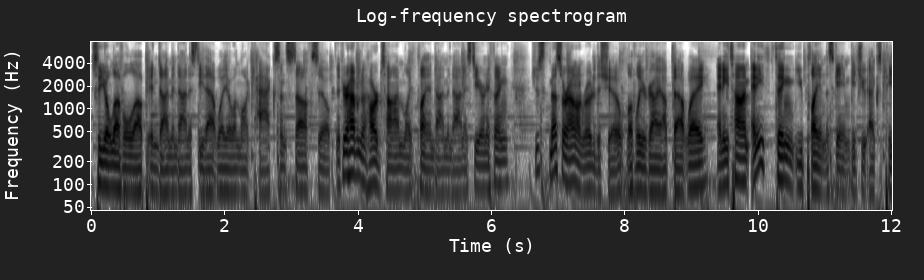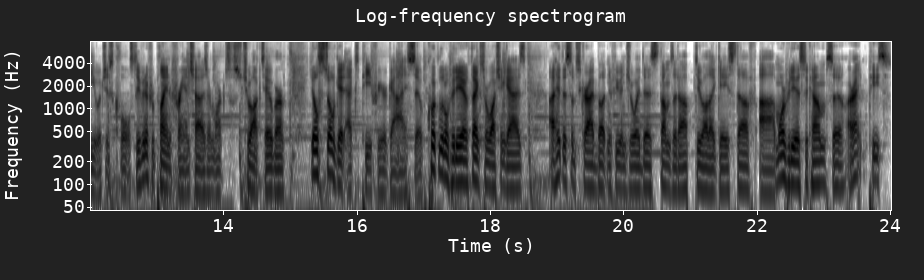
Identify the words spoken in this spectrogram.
so you'll level up in Diamond Dynasty that way. You'll unlock packs and stuff. So if you're having a hard time, like, playing Diamond Dynasty or anything, just mess around on Road to the Show. Level your guy up that way. Anytime, anything you play in this game gets you XP, which is cool. So even if you're playing franchise or March to October, you'll still get XP for your guy. So quick little video. Thanks for watching, guys. Uh, hit the subscribe button if you enjoyed this. Thumbs it up. Do all that gay stuff. Uh, more videos to come. So, all right. Peace.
